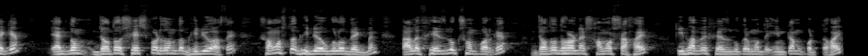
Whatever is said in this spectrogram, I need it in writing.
থেকে একদম যত শেষ পর্যন্ত ভিডিও আছে, সমস্ত ভিডিওগুলো দেখবেন। তাহলে ফেসবুক সম্পর্কে যত ধরনের সমস্যা হয়, কীভাবে ফেসবুকের মধ্যে ইনকাম করতে হয়,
